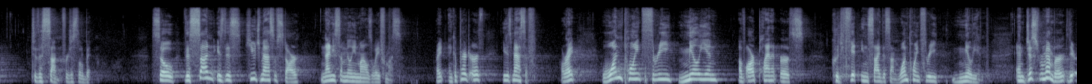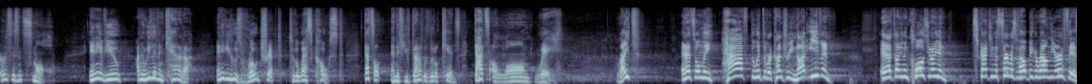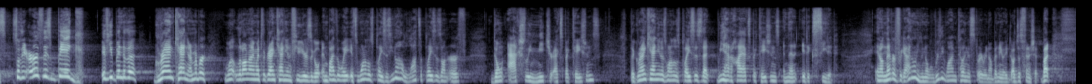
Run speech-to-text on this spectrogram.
to the sun for just a little bit. So the sun is this huge, massive star, 90 some million miles away from us, right? And compared to Earth, it is massive, all right? 1.3 million of our planet Earth's could fit inside the sun 1.3 million. And just remember, the earth isn't small. Any of you, I mean, we live in Canada. Any of you who's road tripped to the West Coast, that's a, and if you've done it with little kids, that's a long way, right? And that's only half the width of our country, not even. And that's not even close. You're not even scratching the surface of how big around the earth is. So the earth is big. If you've been to the Grand Canyon. I remember well, Lidon and I went to the Grand Canyon a few years ago, and by the way, it's one of those places. You know how lots of places on earth don't actually meet your expectations? The Grand Canyon is one of those places that we had high expectations and then it exceeded. And I'll never forget, I don't even know really why I'm telling this story right now, but anyway, I'll just finish it. But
